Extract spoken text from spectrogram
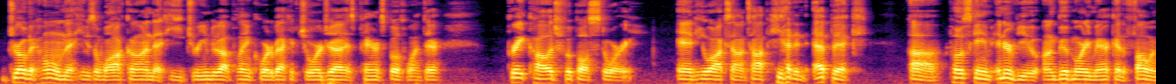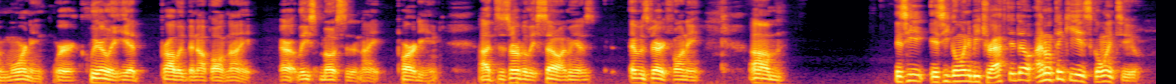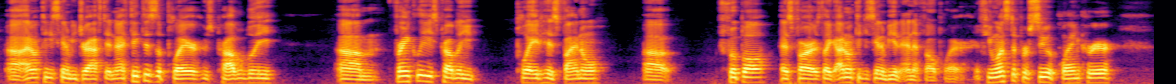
drove it home that he was a walk on. That he dreamed about playing quarterback at Georgia. His parents both went there. Great college football story, and he walks out on top. He had an epic uh, post game interview on Good Morning America the following morning, where clearly he had probably been up all night, or at least most of the night, partying uh, deservedly so. I mean, it was it was very funny. Um, is he is he going to be drafted though? I don't think he is going to. Uh, I don't think he's going to be drafted, and I think this is a player who's probably, um, frankly, he's probably played his final uh, football as far as like I don't think he's going to be an NFL player. If he wants to pursue a playing career,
